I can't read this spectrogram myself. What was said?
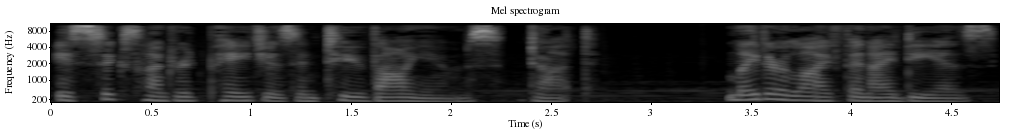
is 600 pages in two volumes. Later Life and Ideas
